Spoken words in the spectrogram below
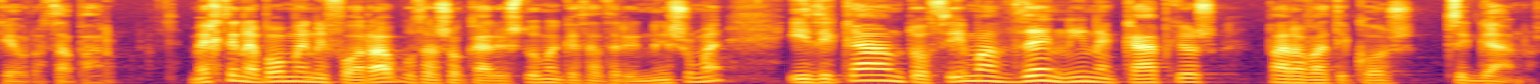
ευρώ, θα πάρουν. Μέχρι την επόμενη φορά που θα σοκαριστούμε και θα θρυνήσουμε, ειδικά αν το θύμα δεν είναι κάποιος παραβατικός τσιγκάνος.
